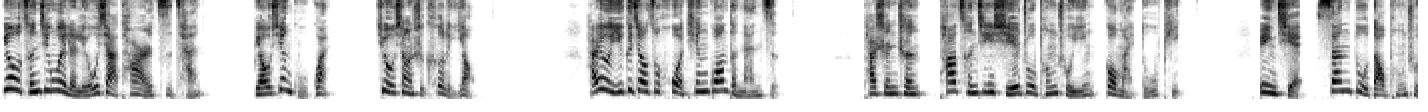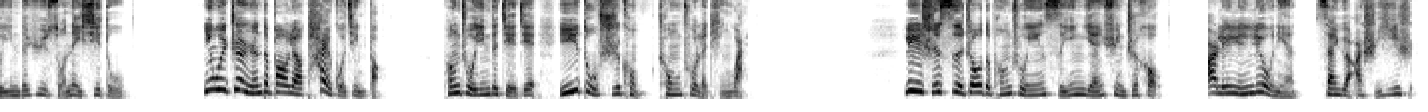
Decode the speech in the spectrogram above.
又曾经为了留下他而自残，表现古怪，就像是嗑了药。还有一个叫做霍天光的男子。他声称，他曾经协助彭楚莹购买毒品，并且三度到彭楚莹的寓所内吸毒。因为证人的爆料太过劲爆，彭楚莹的姐姐一度失控，冲出了庭外。历时四周的彭楚莹死因研讯之后，二零零六年三月二十一日，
